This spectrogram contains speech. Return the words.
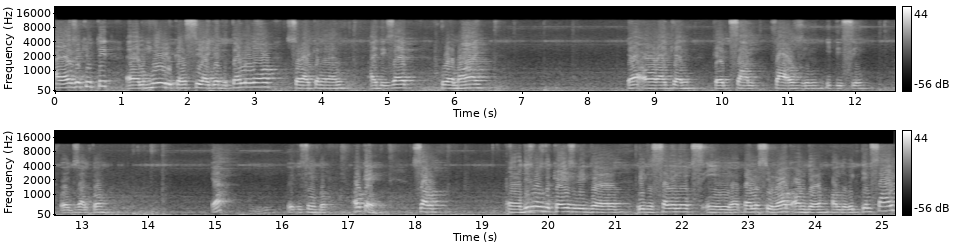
I execute it and here you can see I get the terminal so I can run IDZ, who am I? Yeah, or I can get some files in etc for example. Yeah? Pretty simple. Okay, so uh, this was the case with the with the Selinux in uh, permissive mode on the on the victim side,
